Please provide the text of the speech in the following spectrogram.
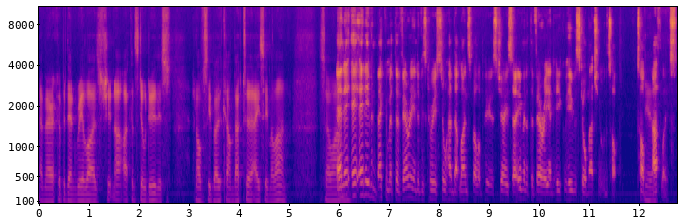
America, but then realised shit, no, I can still do this, and obviously both come back to AC Milan. So um, and and even Beckham at the very end of his career still had that loan spell at PSG. So even at the very end, he he was still matching it with the top top yeah. athletes.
